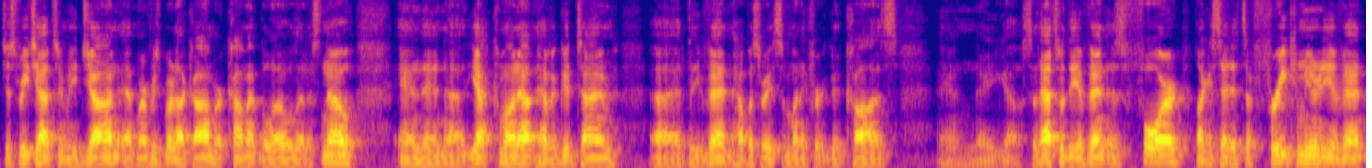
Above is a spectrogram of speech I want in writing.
just reach out to me, John at murfreesboro.com or comment below, let us know. And then, uh, yeah, come on out and have a good time uh, at the event. Help us raise some money for a good cause. And there you go. So that's what the event is for. Like I said, it's a free community event.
